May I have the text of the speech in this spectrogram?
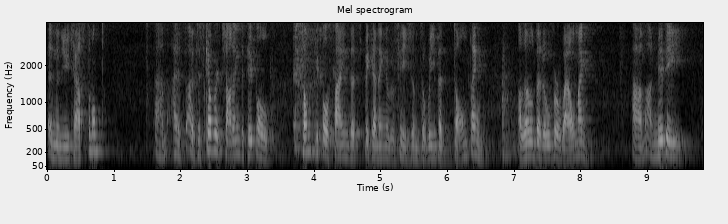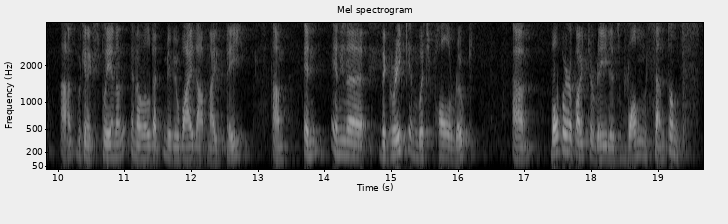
in the New Testament. Um, I've, I've discovered chatting to people, some people find this beginning of Ephesians a wee bit daunting, a little bit overwhelming. Um, and maybe uh, we can explain in a little bit maybe why that might be. Um, in in the, the Greek in which Paul wrote, um, what we're about to read is one sentence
